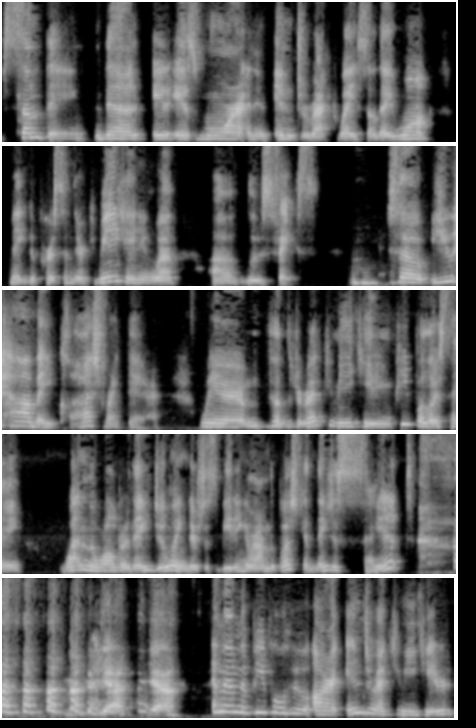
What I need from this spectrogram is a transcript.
something, then it is more in an indirect way. So they won't make the person they're communicating with uh, lose face. Mm-hmm. So you have a clash right there where the, the direct communicating people are saying, what in the world are they doing? They're just beating around the bush. Can they just say it? yeah, yeah. And then the people who are indirect communicators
